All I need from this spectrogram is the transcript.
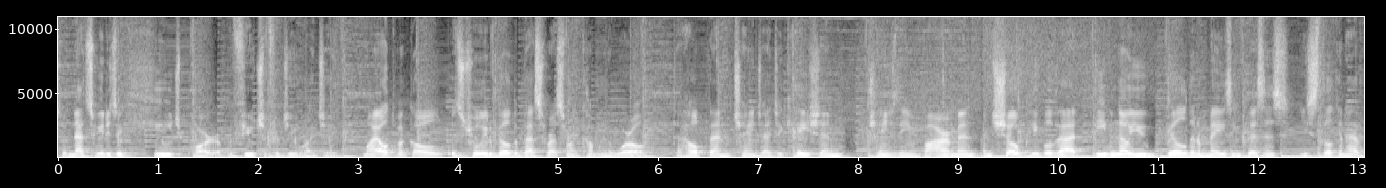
So NetSuite is a huge part of the future for GYG. My ultimate goal is truly to build the best restaurant company in the world, to help them change education, change the environment, and show people that even though you build an amazing business, you still can have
